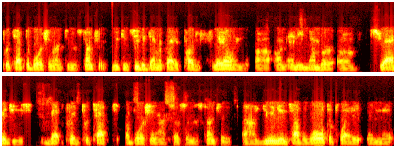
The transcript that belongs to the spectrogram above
protect abortion rights in this country. We can see the Democratic Party flailing uh, on any number of strategies that could protect abortion access in this country. Uh, unions have a role to play in that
